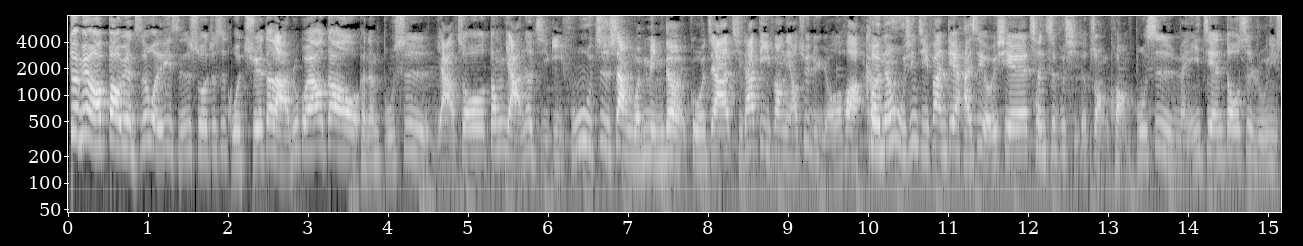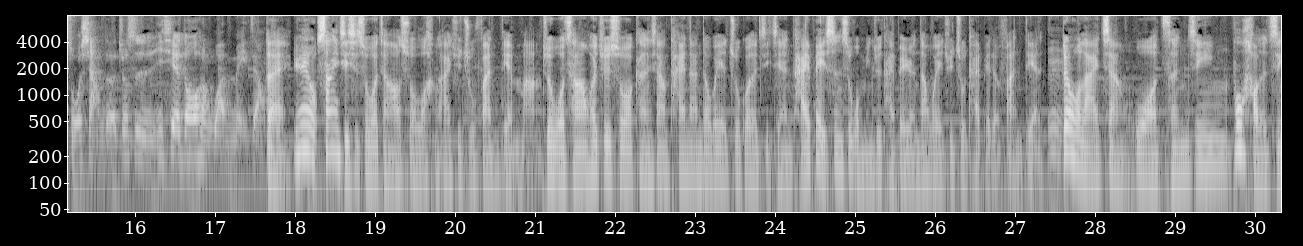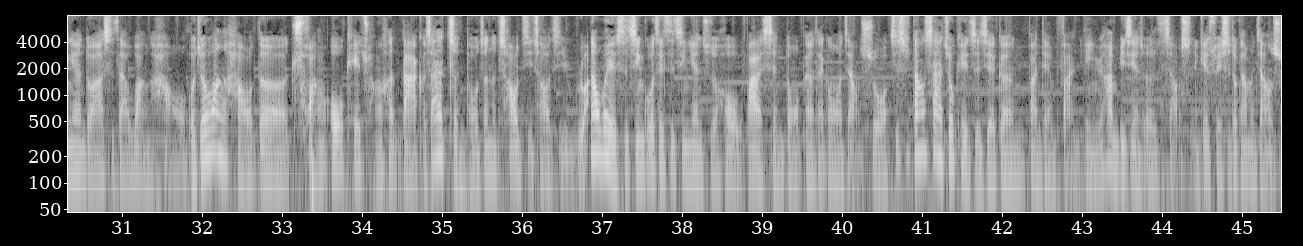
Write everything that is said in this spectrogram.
对，没有要抱怨，只是我的意思是说，就是我觉得啦，如果要到可能不是亚洲、东亚那几以服务至上闻名的国家，其他地方你要去旅游的话，可能五星级饭店还是有一些参差不齐的状况，不是每一间都是如你所想的，就是一切都很完美这样。，对，因为上一集其实我讲到说我很爱去住饭店嘛，就我常常会去说，可能像台南的我也住过了几间，台北甚至我明是台北人，但我也去住台北的饭店。嗯对我来讲，我曾经不好的经验都要是在万豪，我觉得万豪的床 OK，床很大，可是它的枕头真的超级超级软。那我也是经过这次经验之后，我发了线动，我朋友才跟我讲说，其实当下就可以直接跟饭店反映，因为他们毕竟也是二十四小时，你可以随时都跟他们讲说，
